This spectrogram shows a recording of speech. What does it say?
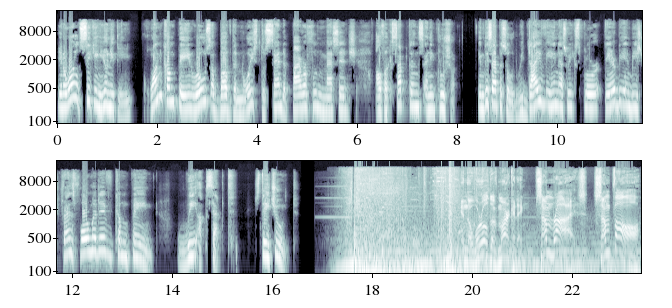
In a world seeking unity, one campaign rose above the noise to send a powerful message of acceptance and inclusion. In this episode, we dive in as we explore Airbnb's transformative campaign, We Accept. Stay tuned. In the world of marketing, some rise, some fall,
